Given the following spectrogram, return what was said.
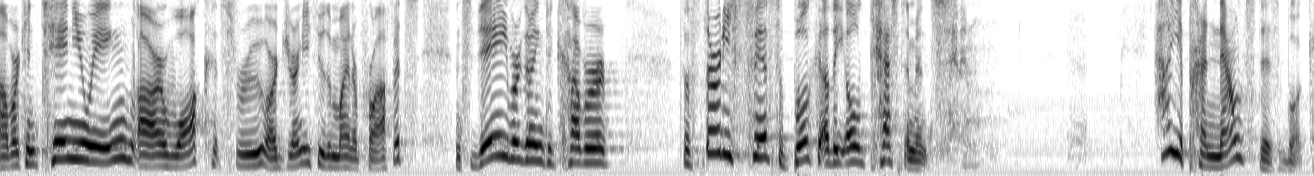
Uh, we're continuing our walk through, our journey through the minor prophets. And today we're going to cover the 35th book of the Old Testament. How do you pronounce this book?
